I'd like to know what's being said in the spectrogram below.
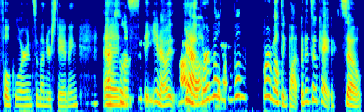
folklore and some understanding, and Absolutely. you know, I yeah, we're a melt, well, we're a melting pot, but it's okay. So,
